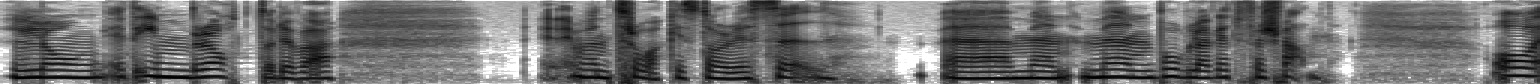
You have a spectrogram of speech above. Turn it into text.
lång, ett inbrott och det var, eh, det var en tråkig story i sig. Eh, men, men bolaget försvann. Och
